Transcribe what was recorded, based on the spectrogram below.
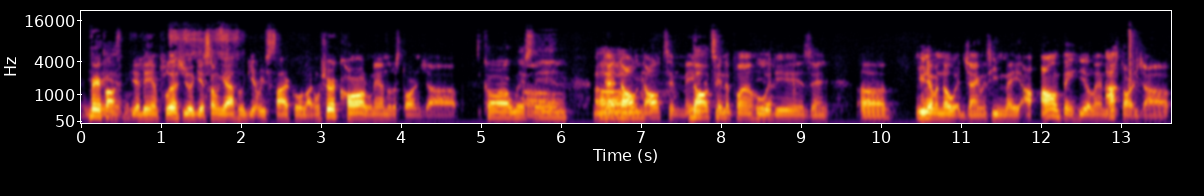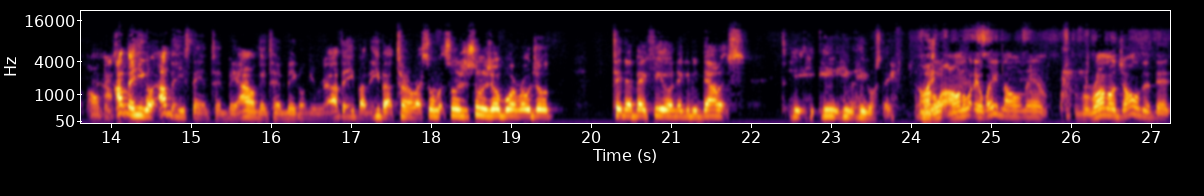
Very yeah, possible. Yeah, then plus you'll get some guys who get recycled. Like I'm sure Carl will land another starting job. Carl Winston. Um, that Dal- Um, Dalton may Dalton, depend upon who yeah. it is, and uh, you never know what Jameis he may. I, I don't think he'll land a I- starting job. I don't think. So. I think he go. I think he's staying Tampa Bay. I don't think Tampa Bay gonna get rid. I think he about to, he about to turn right. Soon, soon as soon as your boy Rojo take that backfield and they can be balanced, he he he he, he gonna stay. I don't, know, I don't know what they're waiting on, man. Ronald Jones is that.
